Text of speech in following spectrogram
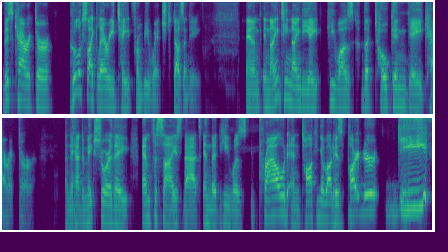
This character who looks like Larry Tate from Bewitched, doesn't he? And in 1998, he was the token gay character. And they had to make sure they emphasized that and that he was proud and talking about his partner, Gee.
